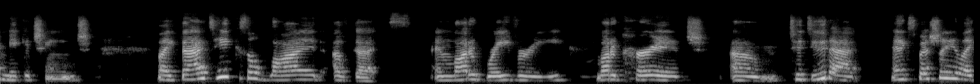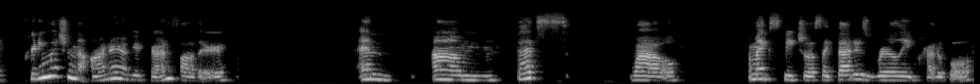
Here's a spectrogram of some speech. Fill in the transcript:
to make a change. Like that takes a lot of guts and a lot of bravery, a lot of courage um, to do that. And especially like pretty much in the honor of your grandfather. And um, that's wow. I'm like speechless. Like that is really incredible.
